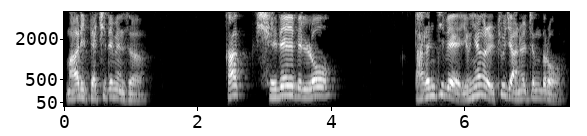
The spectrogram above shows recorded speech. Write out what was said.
마을이 배치되면서 각 세대별로 다른 집에 영향을 주지 않을 정도로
